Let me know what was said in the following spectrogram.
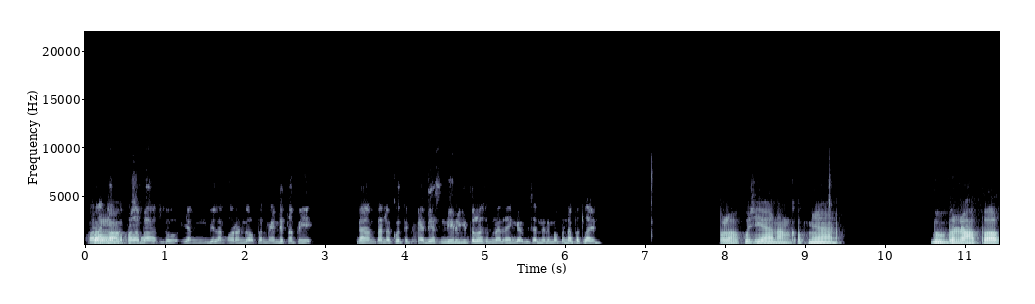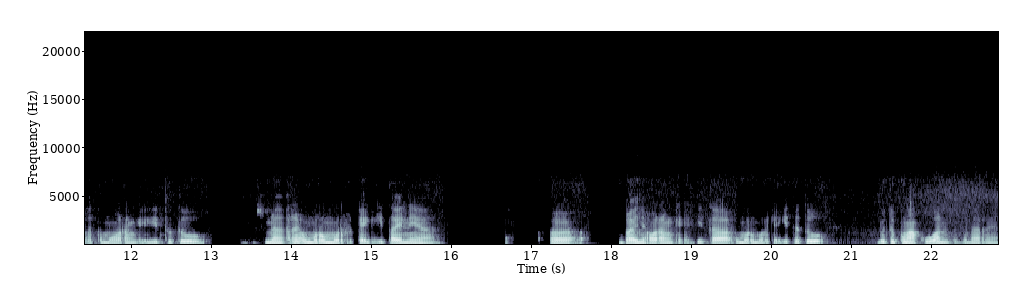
Orang yang kepala sih- batu yang bilang orang gak open minded tapi dalam tanda kutip kayak dia sendiri gitu loh sebenarnya nggak bisa nerima pendapat lain. Kalau aku sih ya nangkepnya beberapa ketemu orang kayak gitu tuh sebenarnya umur-umur kayak kita ini ya eh, banyak orang kayak kita umur-umur kayak kita tuh butuh pengakuan sebenarnya.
